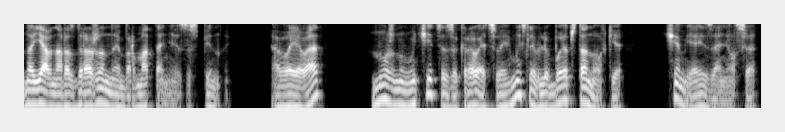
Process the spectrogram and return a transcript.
но явно раздраженное бормотание за спиной. А воевать? Нужно учиться закрывать свои мысли в любой обстановке, чем я и занялся.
